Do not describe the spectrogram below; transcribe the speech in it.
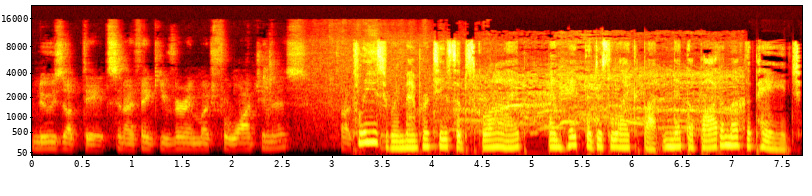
news updates. And I thank you very much for watching this. Talk Please remember to subscribe and hit the dislike button at the bottom of the page.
